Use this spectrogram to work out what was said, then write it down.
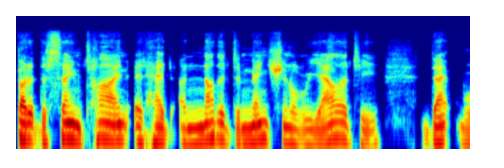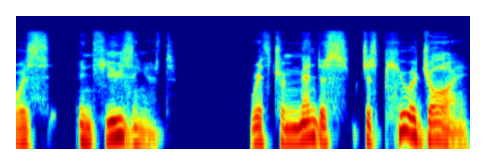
But at the same time, it had another dimensional reality that was infusing it with tremendous, just pure joy.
